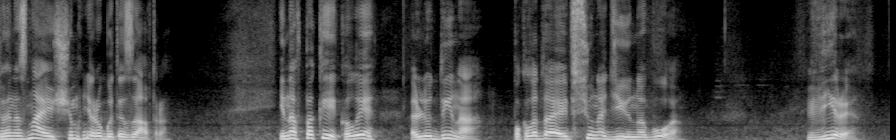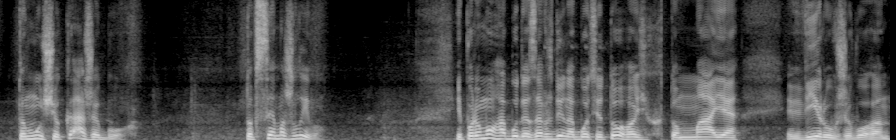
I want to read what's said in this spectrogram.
то я не знаю, що мені робити завтра. І навпаки, коли людина покладає всю надію на Бога, віри тому, що каже Бог, то все можливо. І перемога буде завжди на боці того, хто має віру в живого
